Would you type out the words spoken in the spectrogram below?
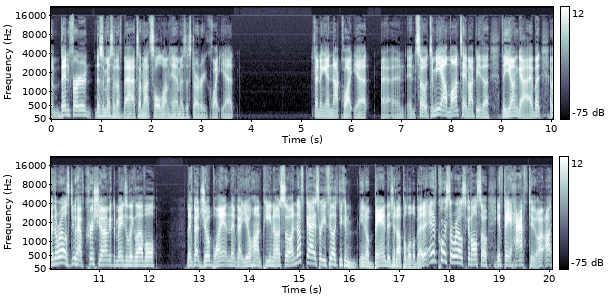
uh, Ben Binford doesn't miss enough bats. I'm not sold on him as a starter quite yet. Finnegan, not quite yet. And, and so to me, Almonte might be the, the young guy. But I mean, the Royals do have Chris Young at the major league level. They've got Joe Blanton, they've got Yohan Pino, so enough guys where you feel like you can, you know, bandage it up a little bit. And of course, the Royals can also, if they have to. I, I,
